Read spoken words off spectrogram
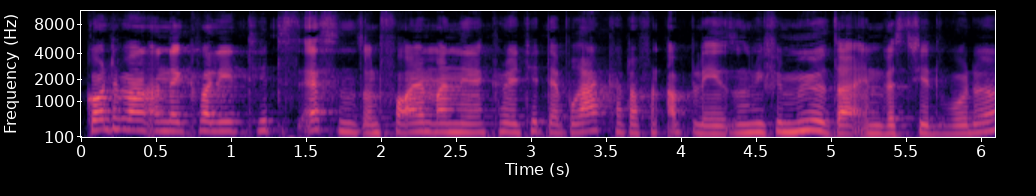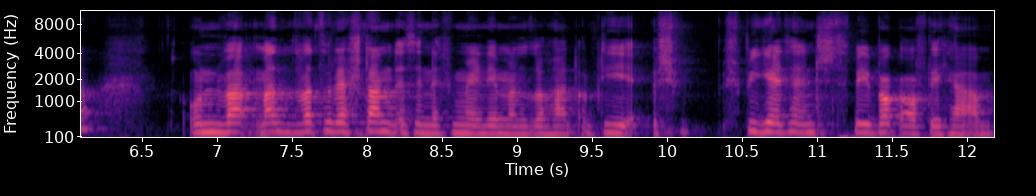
konnte man an der Qualität des Essens und vor allem an der Qualität der Bratkartoffeln ablesen, wie viel Mühe da investiert wurde und was, was so der Stand ist in der Familie, den man so hat. Ob die Sch- Schwiegereltern zwei Bock auf dich haben.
